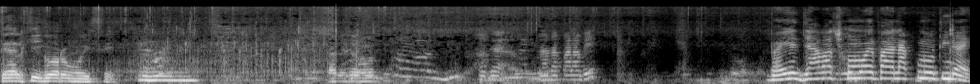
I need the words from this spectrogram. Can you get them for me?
তেল কি গরম হয়েছে ভাইয়ের যাওয়ার সময় পায় না কোনো অতি নাই।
